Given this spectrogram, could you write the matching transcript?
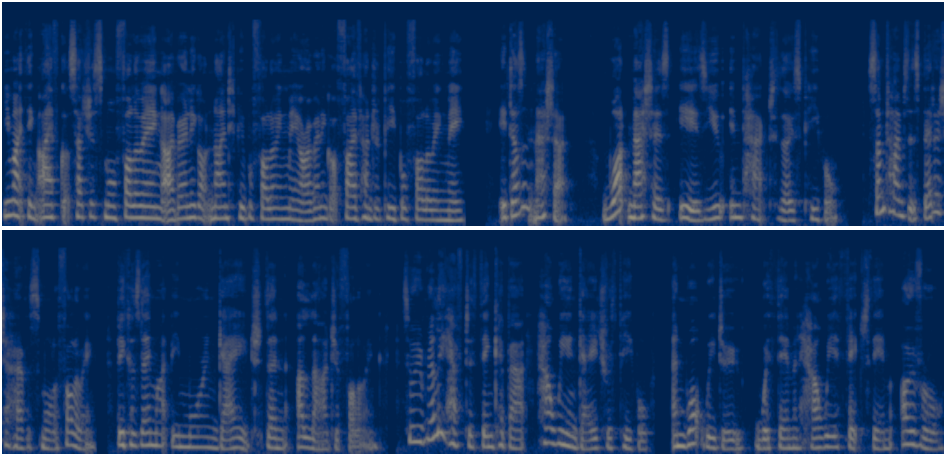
you might think, I've got such a small following, I've only got 90 people following me, or I've only got 500 people following me. It doesn't matter. What matters is you impact those people. Sometimes it's better to have a smaller following because they might be more engaged than a larger following. So we really have to think about how we engage with people and what we do with them and how we affect them overall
